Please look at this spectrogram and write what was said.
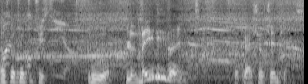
on se retrouve tout de suite pour le main event de Clash Champions.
